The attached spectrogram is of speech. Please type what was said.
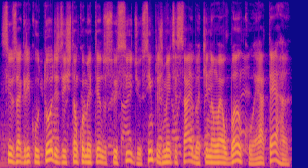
Se os agricultores estão cometendo suicídio, simplesmente saiba que não é o banco, é a terra.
